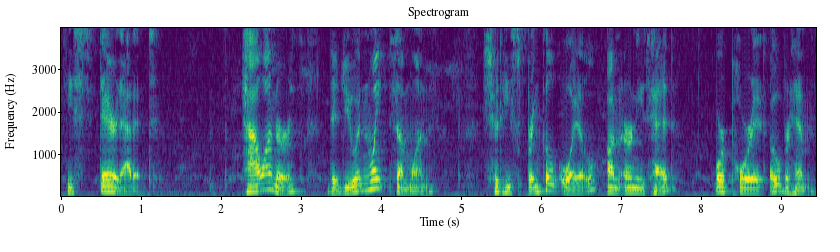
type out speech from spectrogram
He stared at it. How on earth did you anoint someone? Should he sprinkle oil on Ernie's head or pour it over him?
